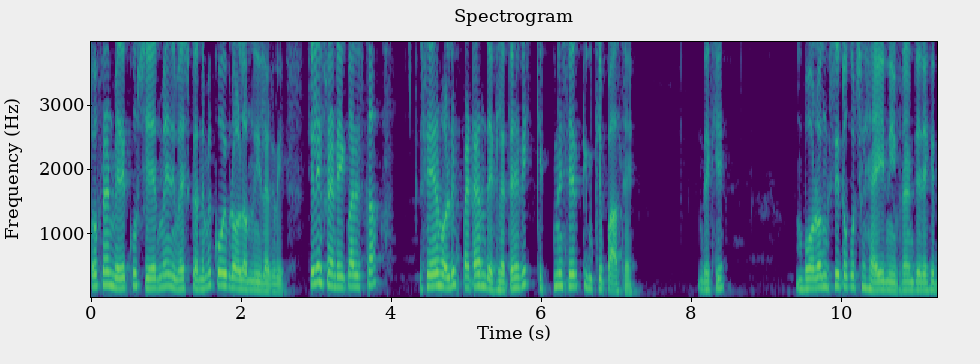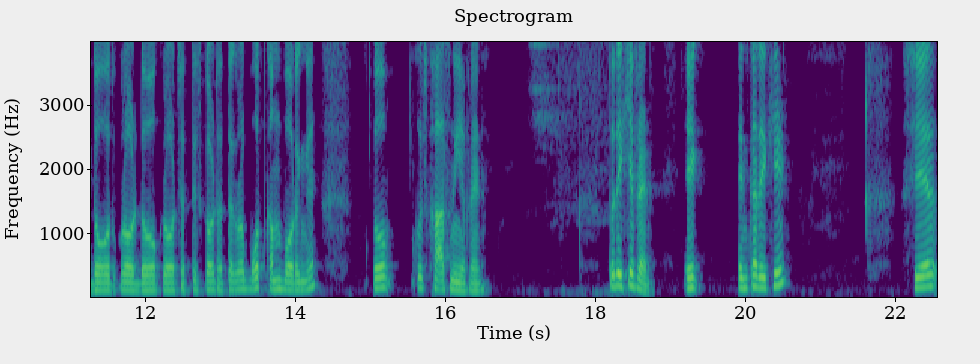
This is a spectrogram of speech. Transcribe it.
तो फ्रेंड मेरे को शेयर में इन्वेस्ट करने में कोई प्रॉब्लम नहीं लग रही। चलिए फ्रेंड एक बार इसका शेयर होल्डिंग पैटर्न देख लेते हैं कि कितने शेयर किन के पास है। देखिए। बोरिंग सी तो कुछ है ही नहीं फ्रेंड जी देखिए, दो करोड़ दो करोड़ छत्तीस करोड़ अठहत्तर करोड़ बहुत कम बोरिंग है। तो कुछ खास नहीं है फ्रेंड तो देखिए फ्रेंड एक, इनका देखिए शेयर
